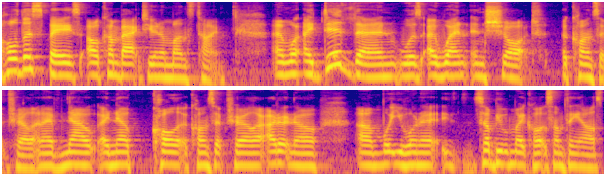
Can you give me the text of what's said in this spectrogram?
hold this space. I'll come back to you in a month's time. And what I did then was I went and shot a concept trailer, and I've now I now call it a concept trailer. I don't know um, what you want to. Some people might call it something else,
